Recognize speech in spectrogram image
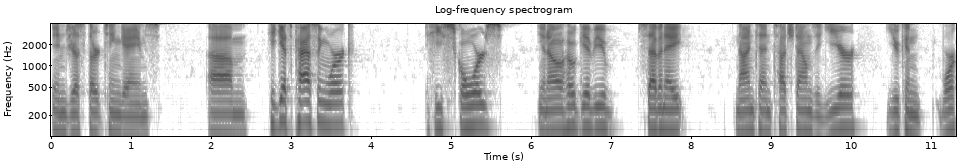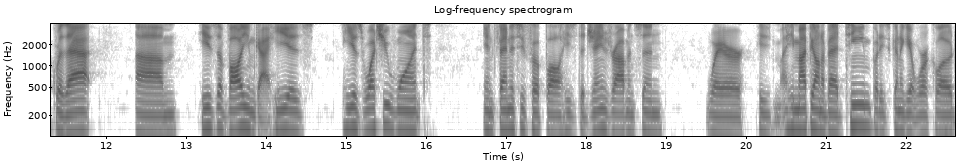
in just 13 games. Um, he gets passing work. He scores. You know, he'll give you seven, eight, nine, 10 touchdowns a year. You can work with that. Um, he's a volume guy. He is he is what you want in fantasy football. He's the James Robinson where he's he might be on a bad team, but he's going to get workload,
